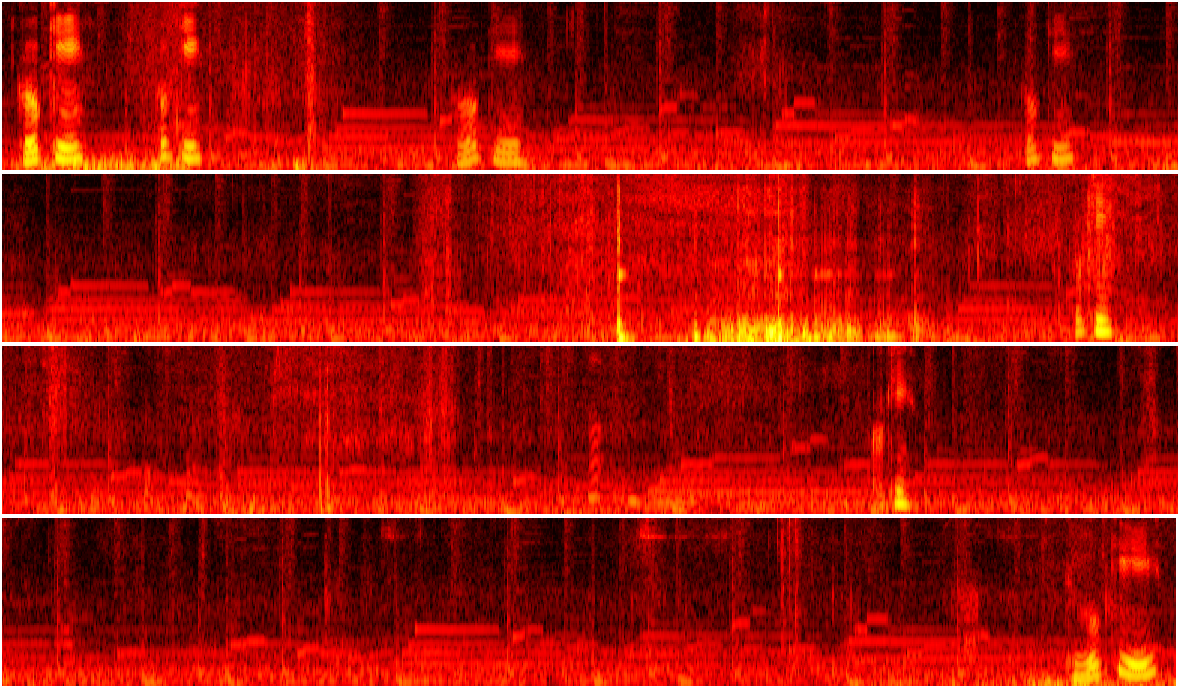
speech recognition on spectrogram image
Kuki. Kuki. Cookie. Cookie. Cookie. Cookie.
